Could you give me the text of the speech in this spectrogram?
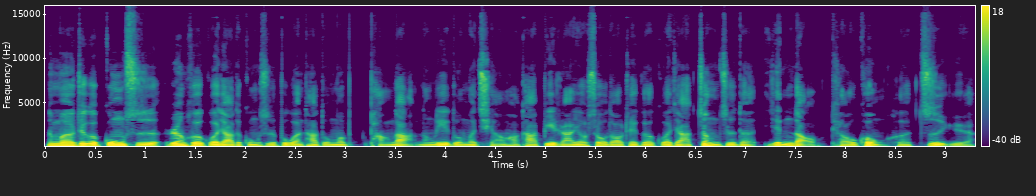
那么，这个公司，任何国家的公司，不管它多么庞大，能力多么强，哈，它必然要受到这个国家政治的引导、调控和制约。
